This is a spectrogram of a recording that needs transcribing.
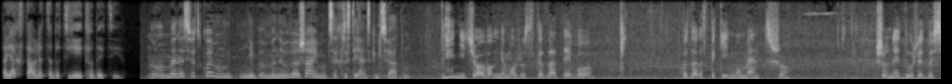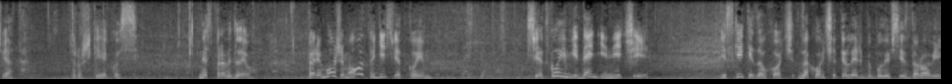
та як ставляться до цієї традиції. Ну, ми не святкуємо, ніби ми не вважаємо це християнським святом. Нічого вам не можу сказати, бо, бо зараз такий момент, що, що не дуже до свята. Трошки якось несправедливо. Переможемо, от тоді святкуємо. Святкуємо і день, і ніч, і, і скільки захоч, захочете, лиш би були всі здорові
